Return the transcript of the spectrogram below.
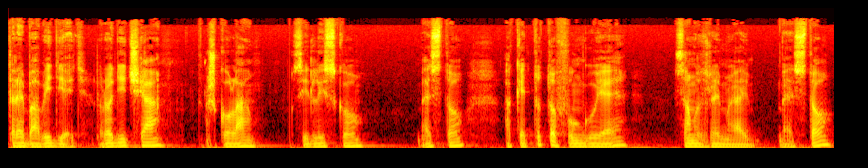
treba vidieť rodičia, škola, sídlisko, mesto. A keď toto funguje, samozrejme aj mesto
